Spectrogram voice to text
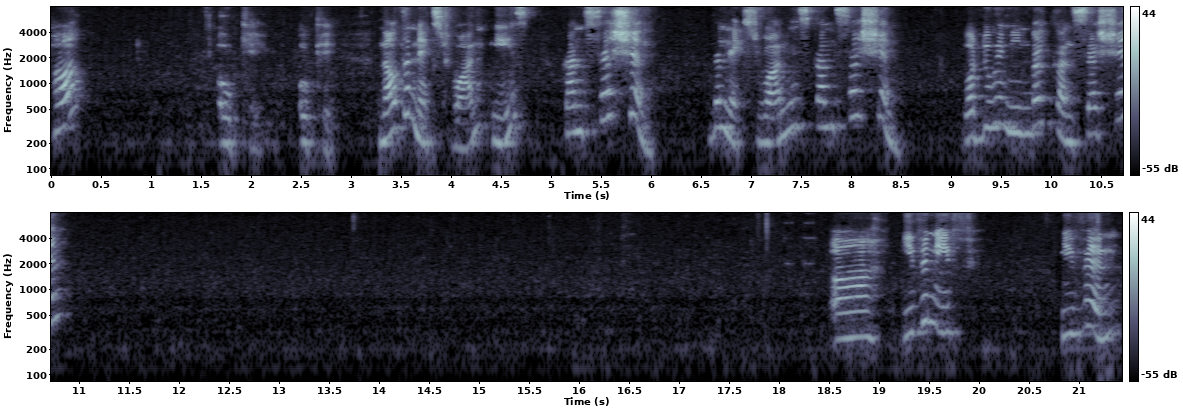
Huh? Okay, okay. Now the next one is concession. The next one is concession. What do we mean by concession? Uh, even if, even,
